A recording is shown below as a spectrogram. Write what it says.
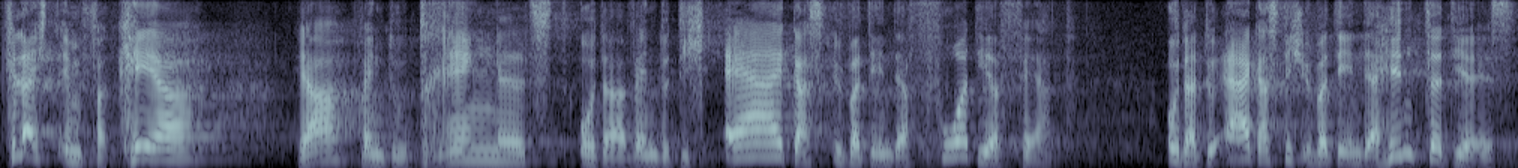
Vielleicht im Verkehr, ja, wenn du drängelst oder wenn du dich ärgerst über den, der vor dir fährt. Oder du ärgerst dich über den, der hinter dir ist.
